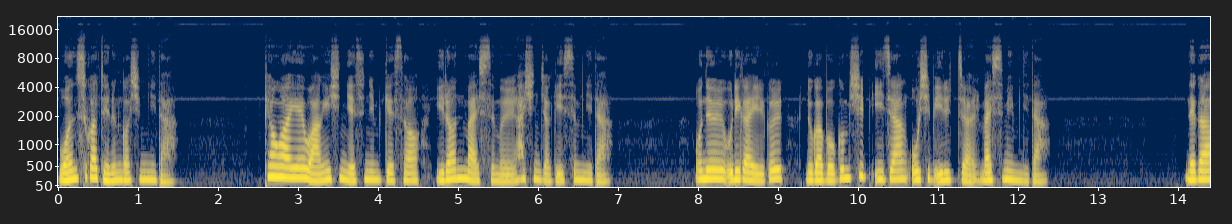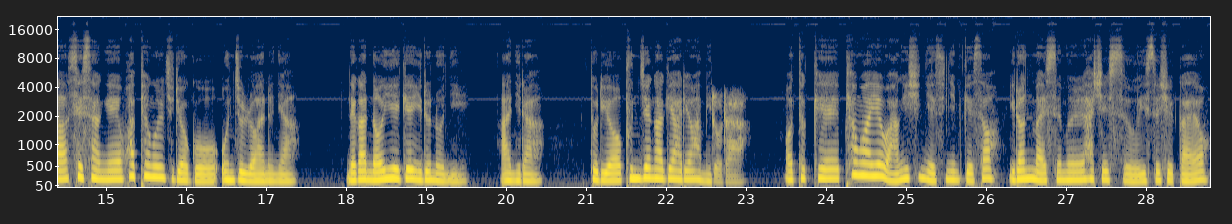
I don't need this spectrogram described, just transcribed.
원수가 되는 것입니다. 평화의 왕이신 예수님께서 이런 말씀을 하신 적이 있습니다. 오늘 우리가 읽을 누가복음 12장 51절 말씀입니다. 내가 세상에 화평을 주려고 온 줄로 아느냐? 내가 너희에게 이르노니 아니라 도리어 분쟁하게 하려 함이로라. 어떻게 평화의 왕이신 예수님께서 이런 말씀을 하실 수 있으실까요?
